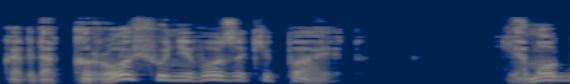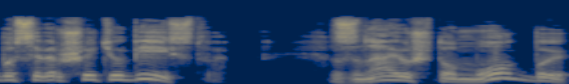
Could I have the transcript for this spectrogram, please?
когда кровь у него закипает. Я мог бы совершить убийство, знаю, что мог бы,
